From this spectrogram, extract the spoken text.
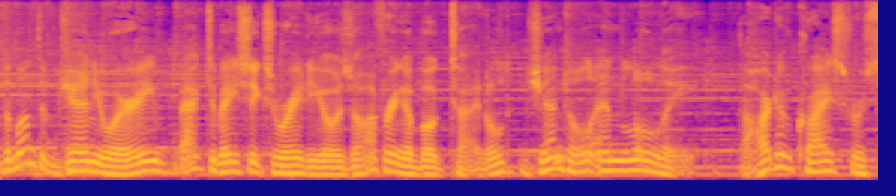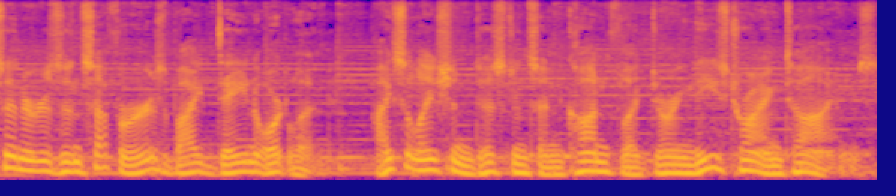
The month of January, Back to Basics Radio is offering a book titled Gentle and Lowly The Heart of Christ for Sinners and Sufferers by Dane Ortlund. Isolation, distance, and conflict during these trying times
